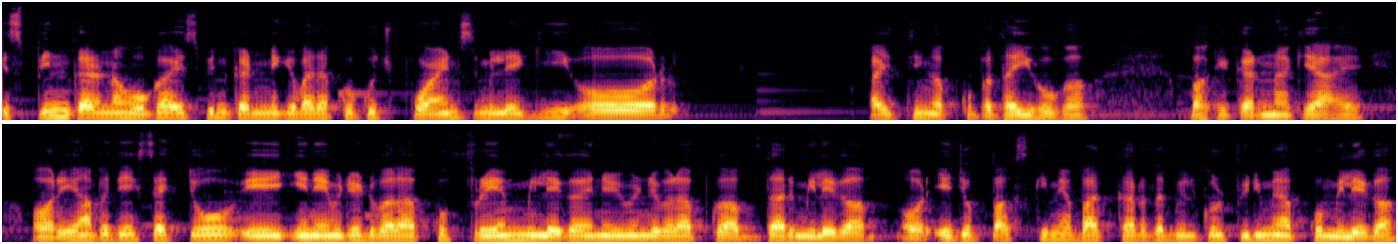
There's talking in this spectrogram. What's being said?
स्पिन करना होगा। स्पिन करने के बाद आपको कुछ पॉइंट्स मिलेगी और आई थिंक आपको पता ही होगा बाकी करना क्या है। और यहाँ पे देख सकते हो, ये इनेमिटेड वाला आपको फ्रेम मिलेगा इनेमिटेड वाला आपको अवतार मिलेगा और ये जो पक्स की मैं बात कर रहा था, बिल्कुल फ्री में आपको मिलेगा।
